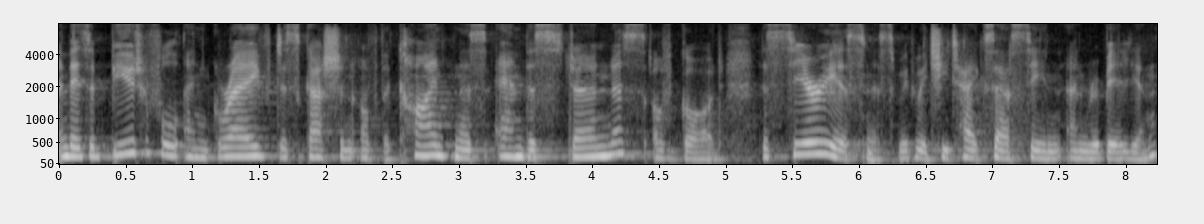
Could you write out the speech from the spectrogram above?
And there's a beautiful and grave discussion of the kindness and the sternness of God, the seriousness with which He takes our sin and rebellion,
